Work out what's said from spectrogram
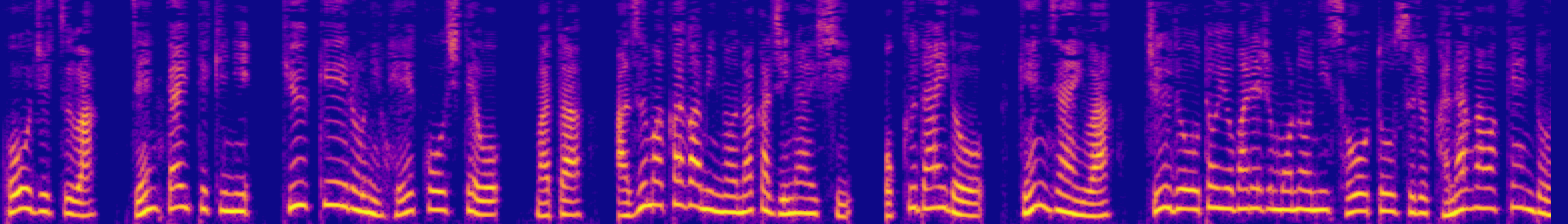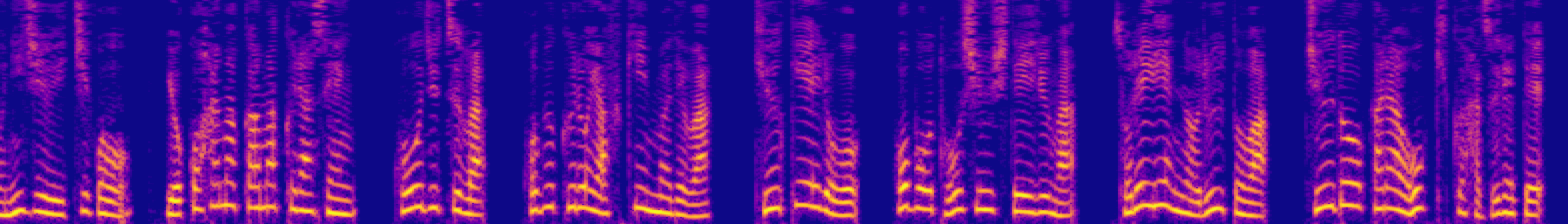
後述は、全体的に旧経路に並行してを、また、東鏡の中地内市、奥大道、現在は中道と呼ばれるものに相当する神奈川県道21号、横浜鎌倉線、後述は小袋や付近までは旧経路をほぼ踏襲しているが、それ以前のルートは中道から大きく外れて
